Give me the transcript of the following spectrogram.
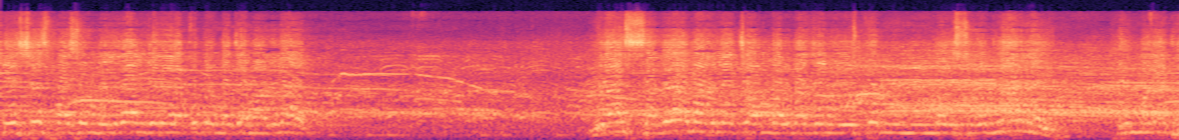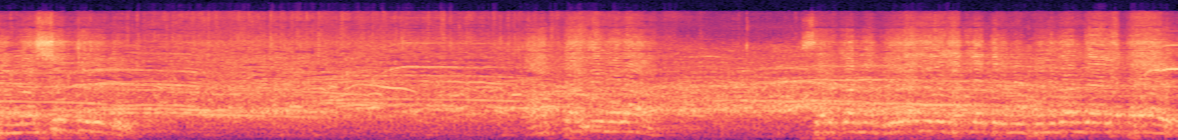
केसेस पासून बलिदान गेलेल्या कुटुंबाच्या मागण्या आहेत. या सगळ्या मागण्याच्या अंमलबजावणी होते मी मुंबई सोडणार नाही हे मराठ्यांना शब्द होतो. आताही मला सरकारनं गोळ्या जरी घातल्या तरी मी बलिदान द्यायला तयार आहे.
